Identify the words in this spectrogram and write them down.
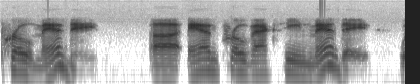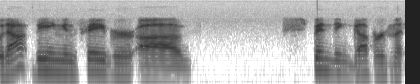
pro-mandate uh, and pro-vaccine mandate without being in favor of spending government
